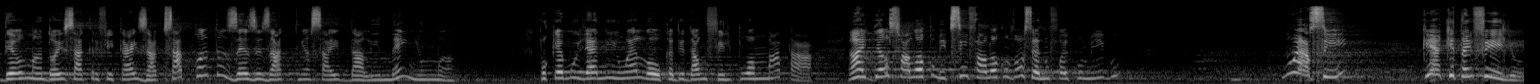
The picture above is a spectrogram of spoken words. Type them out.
Deus mandou sacrificar Isaac. Sabe quantas vezes Isaac tinha saído dali? Nenhuma. Porque mulher nenhuma é louca de dar um filho para o homem matar. Ai, Deus falou comigo. Sim, falou com você, não foi comigo? Não é assim? Quem aqui tem filho?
